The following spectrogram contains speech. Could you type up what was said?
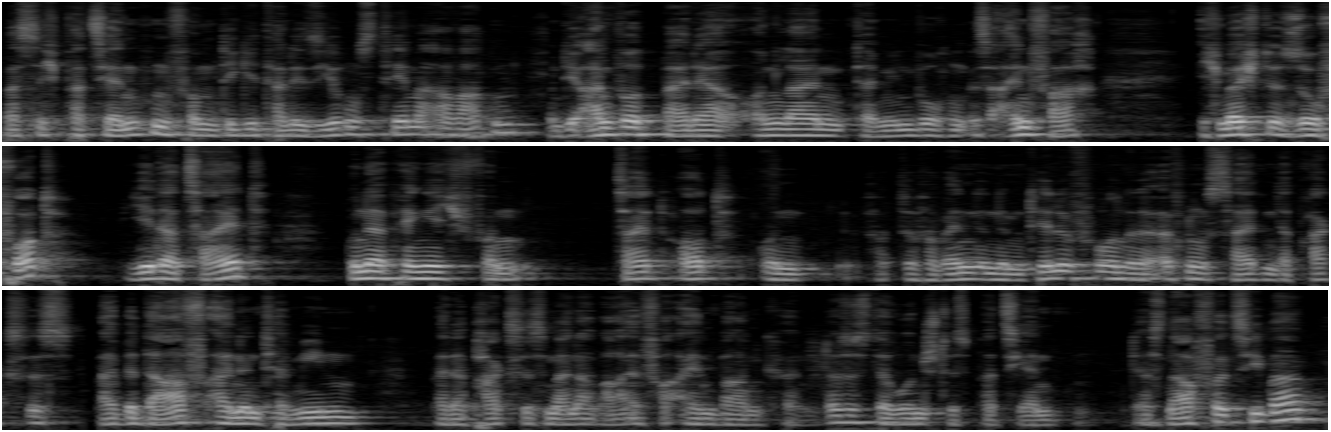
was sich Patienten vom Digitalisierungsthema erwarten. Und die Antwort bei der Online-Terminbuchung ist einfach. Ich möchte sofort, jederzeit, unabhängig von Zeit, Ort und zu verwendendem Telefon oder Öffnungszeiten der Praxis bei Bedarf einen Termin bei der Praxis meiner Wahl vereinbaren können. Das ist der Wunsch des Patienten. Der ist nachvollziehbar,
